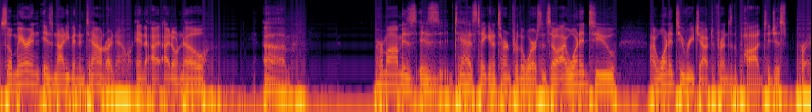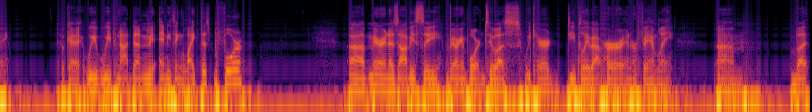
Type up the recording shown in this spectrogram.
so Marin is not even in town right now, and I, I don't know. Um, her mom is is has taken a turn for the worse, and so I wanted to I wanted to reach out to friends of the pod to just pray. Okay, we we've not done anything like this before. Uh, Marin is obviously very important to us. We care deeply about her and her family, um, but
